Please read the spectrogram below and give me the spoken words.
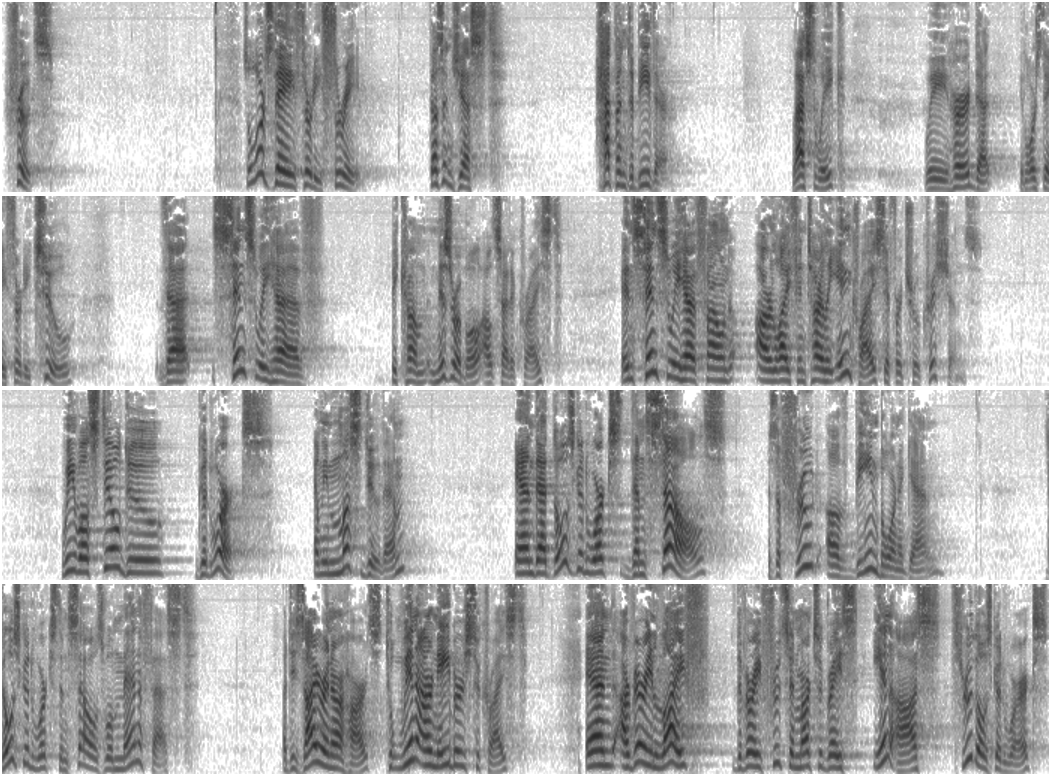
fruits. So Lord's Day 33 doesn't just happen to be there. Last week, we heard that in Lord's Day 32, that since we have become miserable outside of Christ, and since we have found our life entirely in Christ, if we're true Christians, we will still do good works. And we must do them. And that those good works themselves, is a fruit of being born again, those good works themselves will manifest a desire in our hearts to win our neighbors to Christ and our very life, the very fruits and marks of grace in us through those good works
